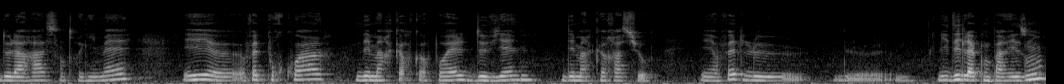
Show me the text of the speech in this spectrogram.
de la race entre guillemets et en fait pourquoi des marqueurs corporels deviennent des marqueurs raciaux et en fait le le- l'idée de la comparaison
